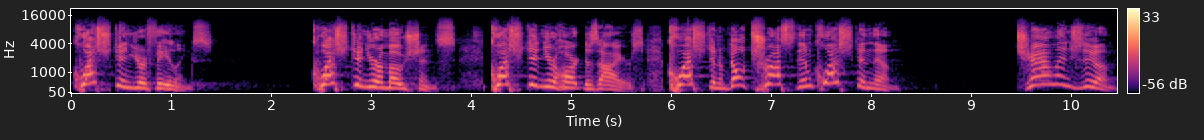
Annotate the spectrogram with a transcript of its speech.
Question your feelings. Question your emotions. Question your heart desires. Question them. Don't trust them. Question them. Challenge them.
